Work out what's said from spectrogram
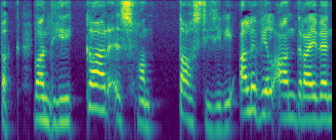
pik want hierdie kar is fantasties. Hierdie allewiel aandrywing,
